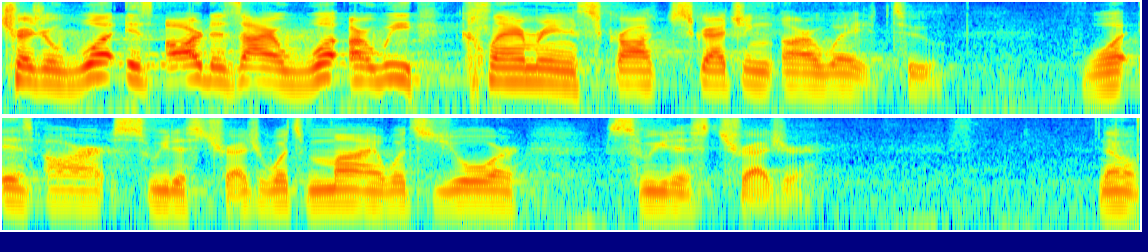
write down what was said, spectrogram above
treasure? What is our desire? What are we clamoring and scratching our way to? What is our sweetest treasure? What's mine? What's your sweetest treasure? No,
